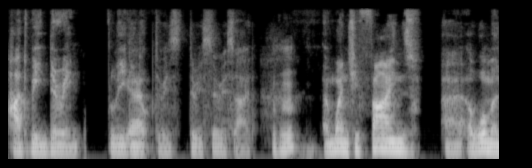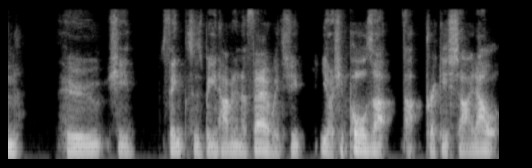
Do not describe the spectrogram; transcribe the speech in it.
had been doing leading yeah. up to his to his suicide. Mm-hmm. And when she finds uh, a woman who she thinks has been having an affair with, she you know she pulls that that prickish side out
